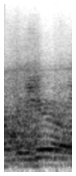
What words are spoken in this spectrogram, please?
now, for your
